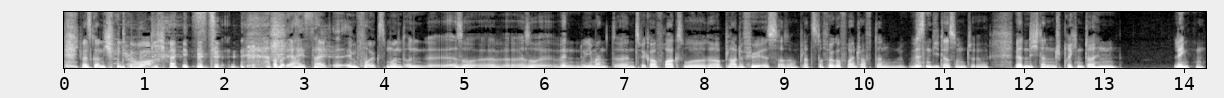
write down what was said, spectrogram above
Ich weiß gar nicht, wie der Ja. wirklich heißt. Aber der heißt halt äh, im Volksmund und äh, also, äh, also wenn du jemand äh, in Zwickau fragst, wo der Plat de Feu ist, also Platz der Völkerfreundschaft, dann wissen die das und äh, werden dich dann entsprechend dahin lenken.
